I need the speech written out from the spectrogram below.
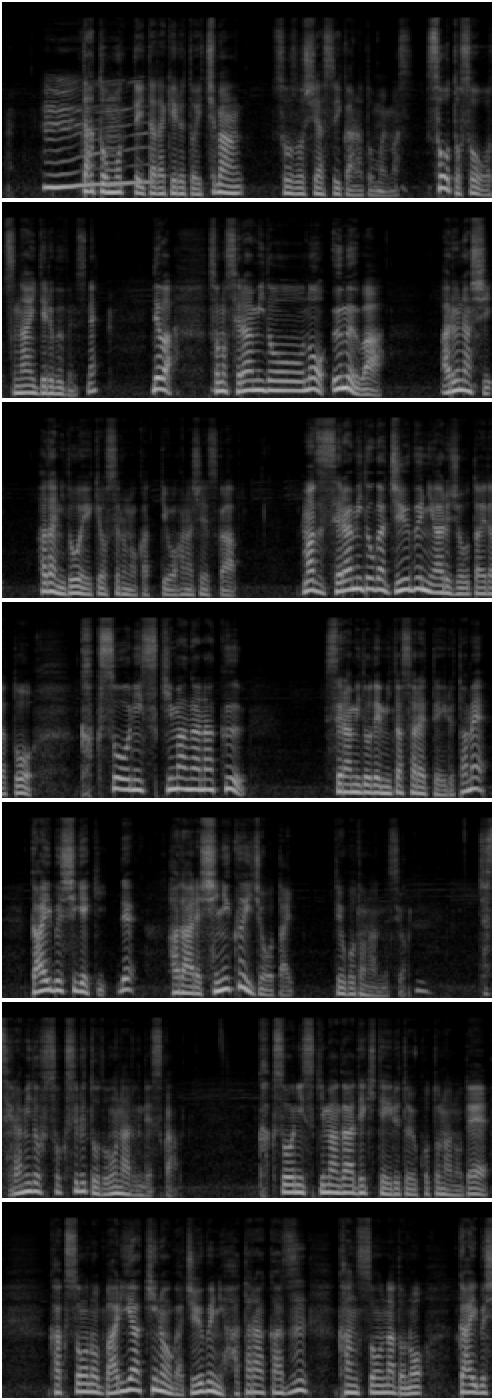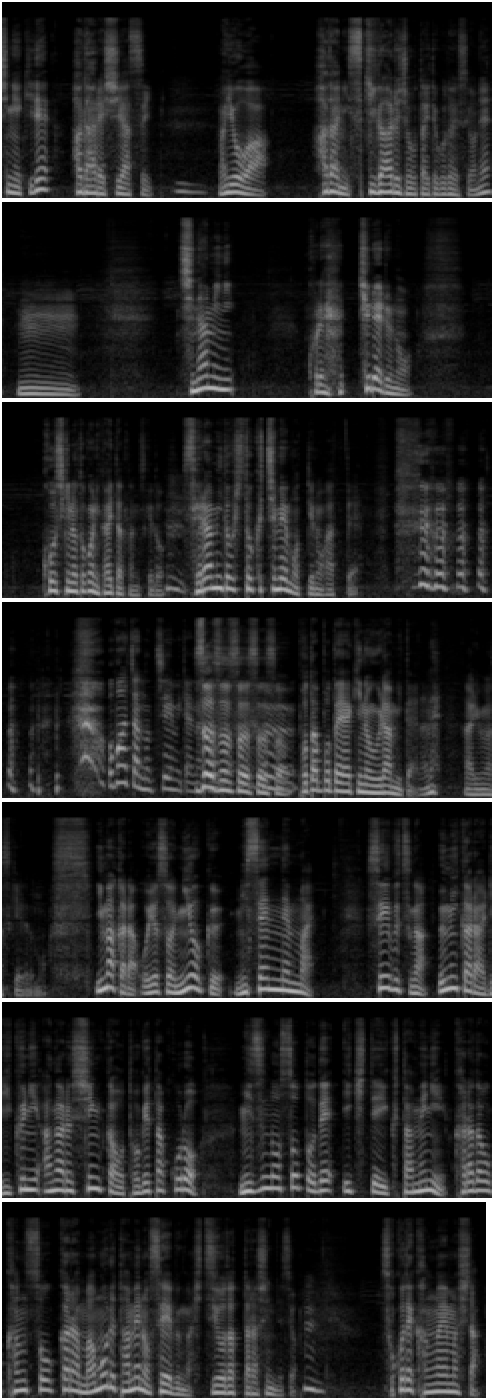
だと思っていただけると一番想像しやすいかなと思います。層と層をつないでる部分ですね。ではそのセラミドの有無はあるなし肌にどう影響するのかっていうお話ですがまずセラミドが十分にある状態だと角層に隙間がなくセラミドで満たされているため外部刺激で肌荒れしにくい状態っていうことなんですよ、うん。じゃあセラミド不足するとどうなるんですか？角層に隙間ができているということなので角層のバリア機能が十分に働かず乾燥などの外部刺激で肌荒れしやすい、うん。まあ、要は肌に隙がある状態ということですよね。うん。ちなみにこれキュレルの公式のところに書いてあったんですけど、うん。セラミド一口メモっていうのがあって。おばあちゃんの知恵みたいなそうそうそうそうそう、うん。ポタポタ焼きの裏みたいなね。ありますけれども。今からおよそ2億2000年前生物が海から陸に上がる進化を遂げた頃水の外で生きていくために体を乾燥から守るための成分が必要だったらしいんですよ。うん。そこで考えました。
